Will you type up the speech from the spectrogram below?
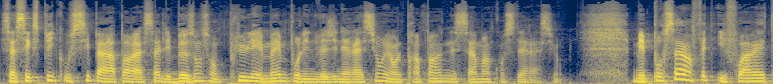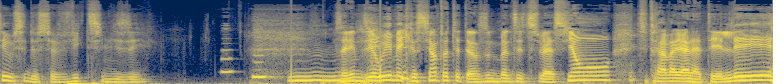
ça s'explique aussi par rapport à ça. Les besoins sont plus les mêmes pour les nouvelles générations et on ne le prend pas nécessairement en considération. Mais pour ça, en fait, il faut arrêter aussi de se victimiser. Mmh. Vous allez me dire, oui, mais Christian, toi, tu es dans une bonne situation, tu travailles à la télé.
